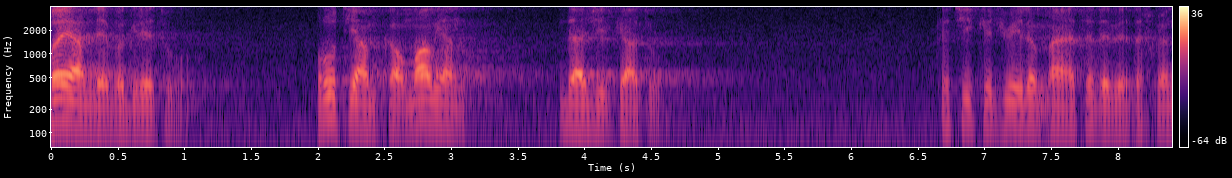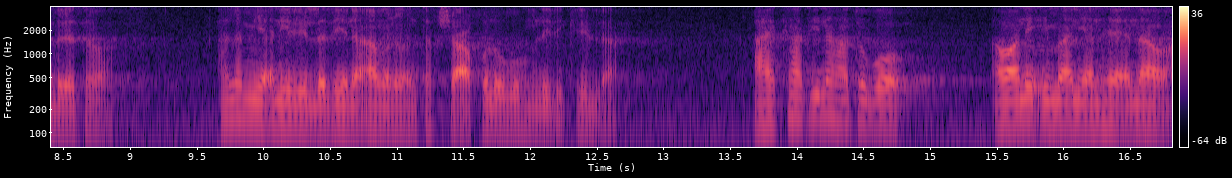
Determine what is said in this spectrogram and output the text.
ڕێیان لێ بگرێت و ڕوتیان بکە و ماڵیان داگیرکات و کەچی کە گوێی لەم ئاەتە دەبێتە خوێندرێتەوە ئەلم یعنی للذین ئامنوا ان تخشع قلوبهم لذکر الله ئایا کاتی نەهاتوو بۆ ئەوانەی ئیمانیان هەیە ناوە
